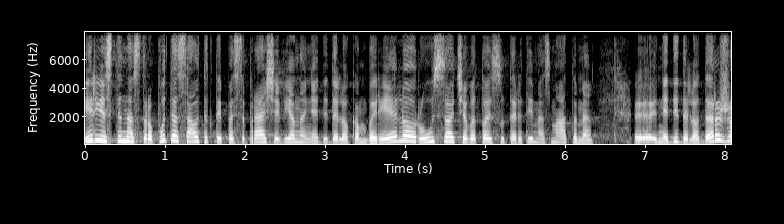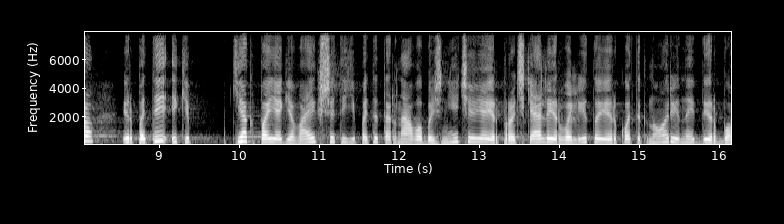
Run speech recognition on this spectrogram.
Ir Justinas Troputė savo tik tai pasiprašė vieno nedidelio kambarėlio, rūsio, čia va toj sutartį mes matome e, nedidelio daržo ir pati iki kiek pajėgė vaikščioti, ji pati tarnavo bažnyčioje ir pročkelė, ir valytoje, ir ko tik nori, jinai dirbo.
